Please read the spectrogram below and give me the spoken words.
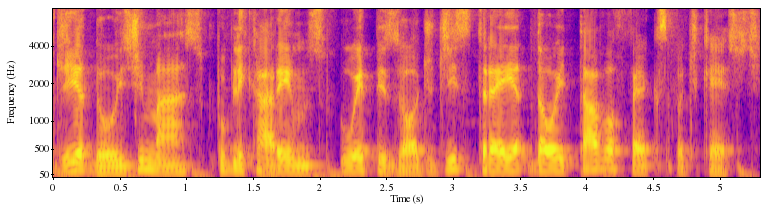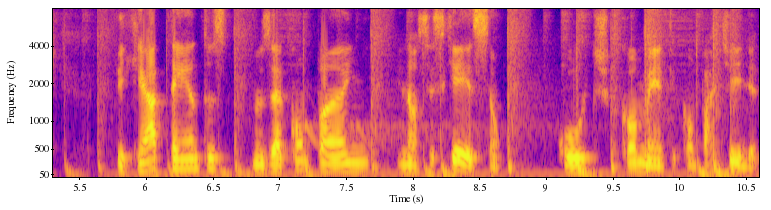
Dia 2 de março, publicaremos o episódio de estreia da oitava FEX Podcast. Fiquem atentos, nos acompanhem e não se esqueçam, curte, comente e compartilha.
